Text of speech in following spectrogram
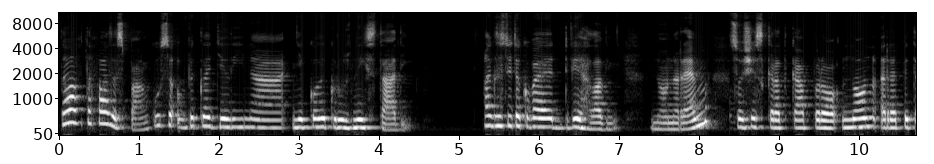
Ta, ta fáze spánku se obvykle dělí na několik různých stádí. A existují takové dvě hlavní. Non-REM, což je zkrátka pro Non-Rapid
